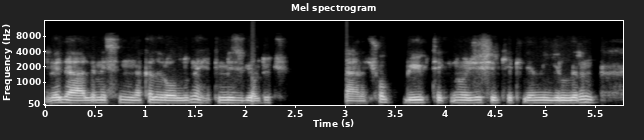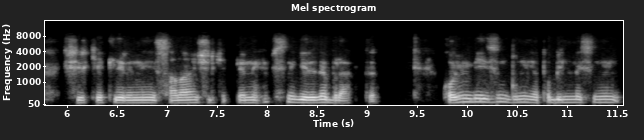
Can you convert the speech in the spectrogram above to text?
ve değerlemesinin ne kadar olduğunu hepimiz gördük. Yani çok büyük teknoloji şirketlerini, yılların şirketlerini, sanayi şirketlerini hepsini geride bıraktı. Coinbase'in bunu yapabilmesinin,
